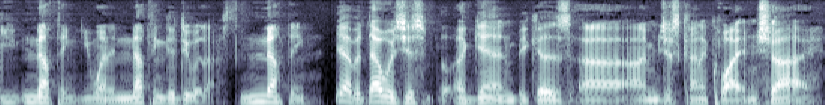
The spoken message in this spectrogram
You nothing. You wanted nothing to do with us. Nothing. Yeah, but that was just again because uh, I'm just kind of quiet and shy.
